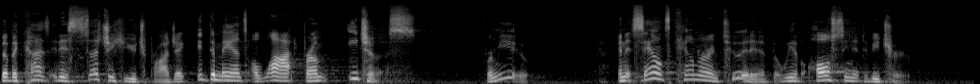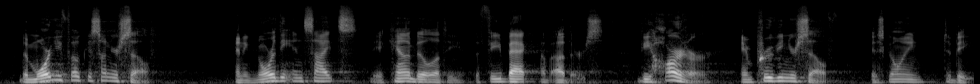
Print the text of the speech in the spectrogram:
But because it is such a huge project, it demands a lot from each of us, from you. And it sounds counterintuitive, but we have all seen it to be true. The more you focus on yourself, and ignore the insights, the accountability, the feedback of others, the harder improving yourself is going to be.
